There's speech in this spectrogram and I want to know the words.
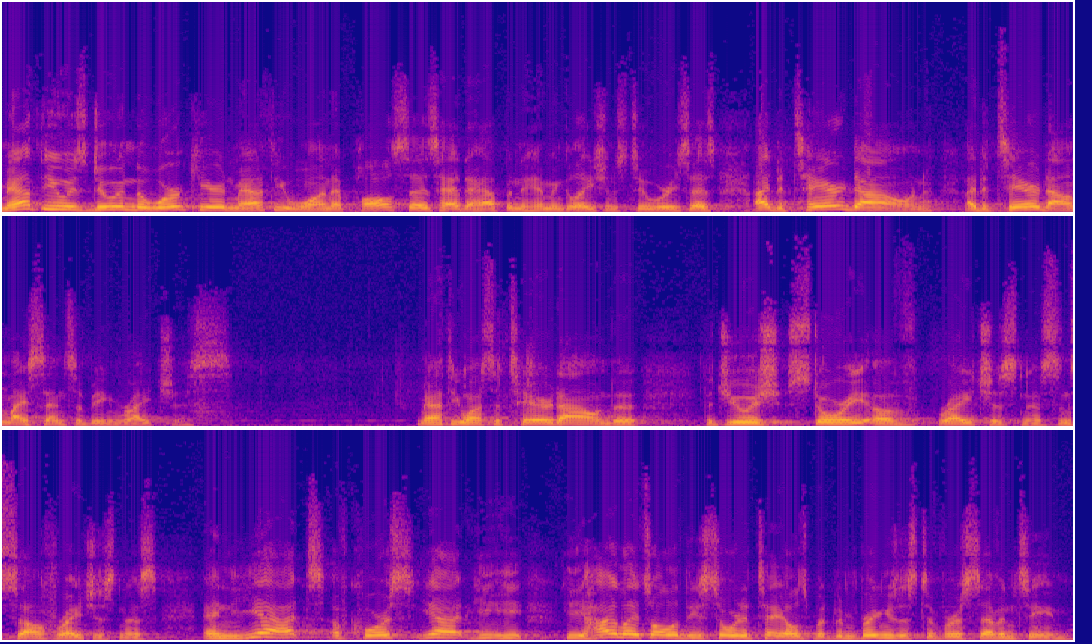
Matthew is doing the work here in Matthew 1 that Paul says had to happen to him in Galatians 2, where he says, I had to tear down, I had to tear down my sense of being righteous. Matthew wants to tear down the, the Jewish story of righteousness and self righteousness. And yet, of course, yet, he, he, he highlights all of these sordid tales, but then brings us to verse 17.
